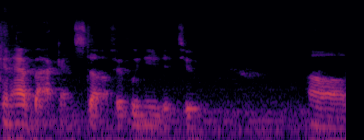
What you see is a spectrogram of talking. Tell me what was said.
can have back end stuff if we needed it to. Um,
